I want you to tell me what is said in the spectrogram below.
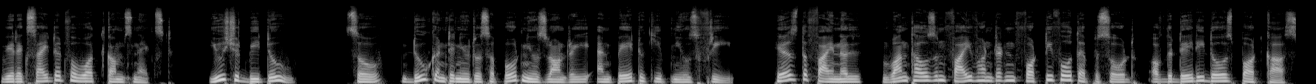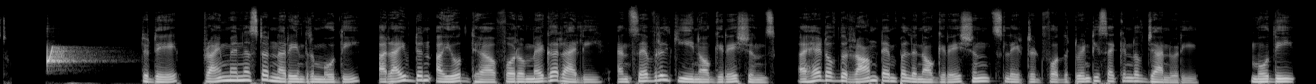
We are excited for what comes next. You should be too. So, do continue to support News Laundry and pay to keep news free. Here's the final 1544th episode of the Daily Dose podcast. Today, Prime Minister Narendra Modi arrived in Ayodhya for a mega rally and several key inaugurations ahead of the Ram Temple inauguration slated for the 22nd of January. Modi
